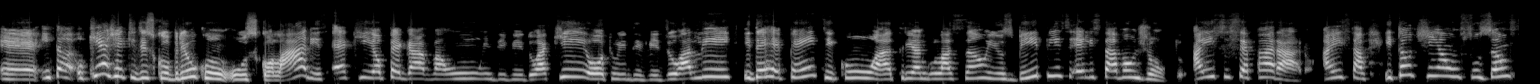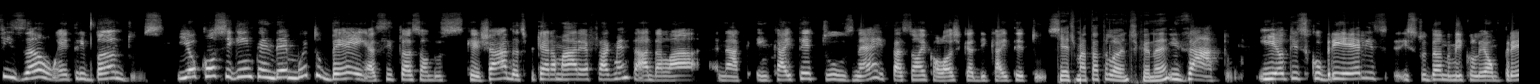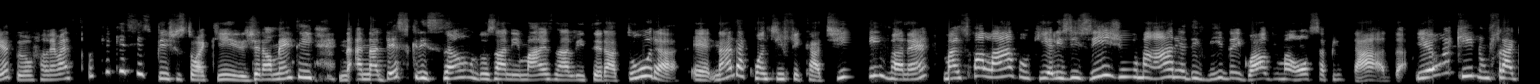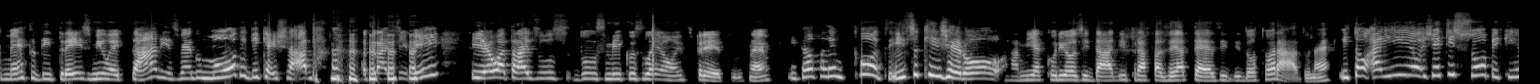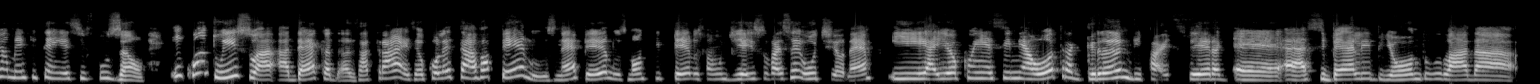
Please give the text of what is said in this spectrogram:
É, então, o que a gente descobriu com os colares é que eu pegava um indivíduo aqui, outro indivíduo ali, e de repente, com a triangulação e os bips, eles estavam juntos. Aí se separaram. Aí estavam. Então tinha um fusão-fisão entre bandos. E eu consegui entender muito bem a situação dos queixadas, porque era uma área fragmentada lá na, em Caetetus, né? Estação Ecológica de Caetetus. Que é de Mata Atlântica, né? Exato. E eu descobri eles estudando mico-leão preto. Eu falei, mas por que, que esses bichos estão aqui? Geralmente, na, na, descrição dos animais na literatura, é nada quantificativa, né? Mas falavam que eles exigem uma área de vida igual de uma onça pintada. E eu aqui, num fragmento de 3 mil hectares, vendo um monte de queixada atrás de mim, e eu atrás dos, dos micos leões pretos, né? Então eu falei, putz, isso que gerou a minha curiosidade para fazer a tese de doutorado, né? Então aí a gente soube que realmente tem esse fusão. Enquanto isso, há, há décadas atrás, eu coletava pelos, né? Pelos, monte de pelos, para um dia isso vai ser útil, né? E aí eu conheci minha outra grande parceira, é, a Cibele Biondo, lá da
